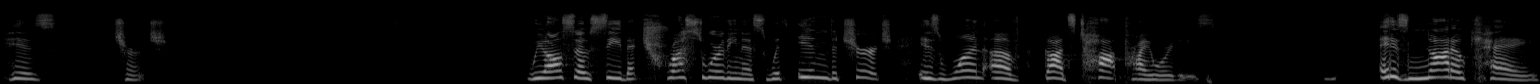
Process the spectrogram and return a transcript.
his church. We also see that trustworthiness within the church is one of God's top priorities. It is not okay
